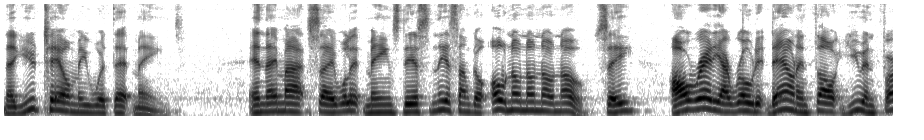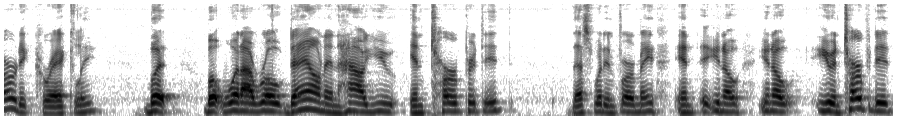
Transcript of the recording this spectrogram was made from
now you tell me what that means. And they might say, well, it means this and this. I'm go, oh, no, no, no, no. See, already I wrote it down and thought you inferred it correctly. But but what I wrote down and how you interpreted, that's what inferred means. And uh, you know, you know, you interpreted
